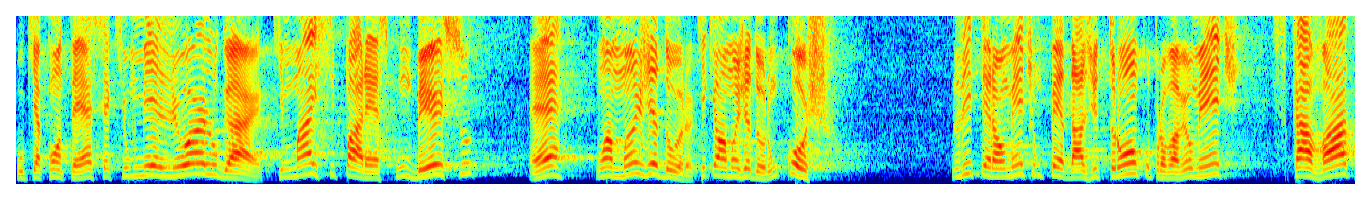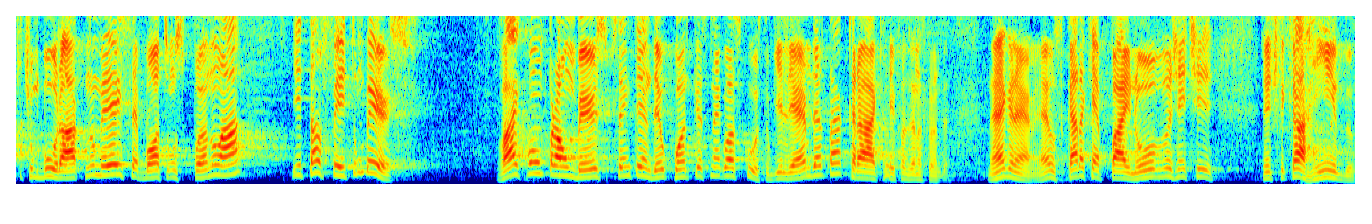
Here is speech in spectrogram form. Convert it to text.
o que acontece é que o melhor lugar, que mais se parece com um berço, é uma manjedoura. O que é uma manjedoura? Um coxo. Literalmente um pedaço de tronco, provavelmente, escavado, que tinha um buraco no meio, você bota uns panos lá e está feito um berço. Vai comprar um berço para você entender o quanto que esse negócio custa. O Guilherme deve estar tá craque aí fazendo as contas. Né, Guilherme? É, os caras que é pai novo, a gente, a gente fica rindo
